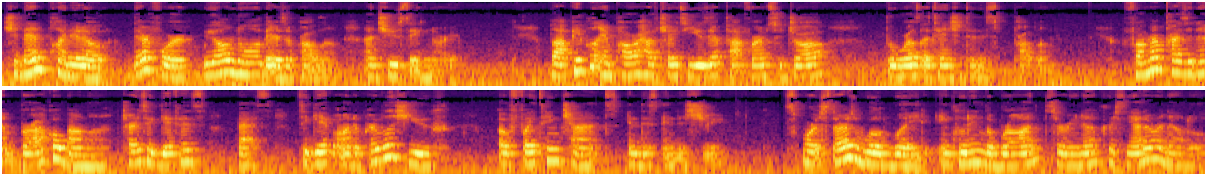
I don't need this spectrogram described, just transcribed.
She then pointed out, therefore, we all know there is a problem and choose to ignore it. Black people in power have tried to use their platforms to draw the world's attention to this problem. Former President Barack Obama tried to give his best to give underprivileged youth a fighting chance in this industry. Sports stars worldwide, including LeBron, Serena, Cristiano Ronaldo,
